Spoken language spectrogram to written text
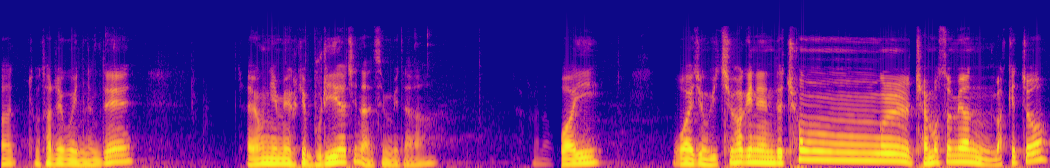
아, 도사리고 있는데 자, 형님이 그렇게 무리하진 않습니다. 자, 그러나 오아이 오아이 지금 위치 확인했는데 총을 잘못 쏘면 맞겠죠?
